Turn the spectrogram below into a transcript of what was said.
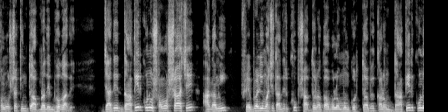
সমস্যা কিন্তু আপনাদের ভোগাবে। যাদের দাঁতের কোনো সমস্যা আছে, আগামী ফেব্রুয়ারি মাসে তাদের খুব সাবধানতা অবলম্বন করতে হবে, কারণ দাঁতের কোনো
